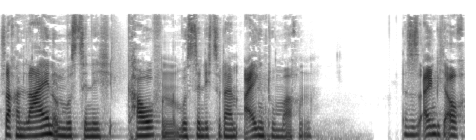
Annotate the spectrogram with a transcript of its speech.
Sachen leihen und musst sie nicht kaufen, musst sie nicht zu deinem Eigentum machen. Das ist eigentlich auch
